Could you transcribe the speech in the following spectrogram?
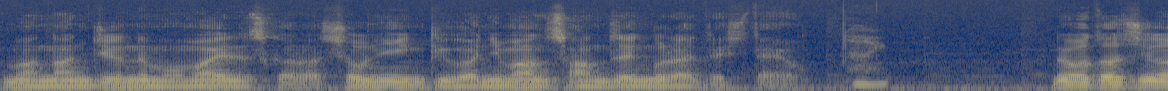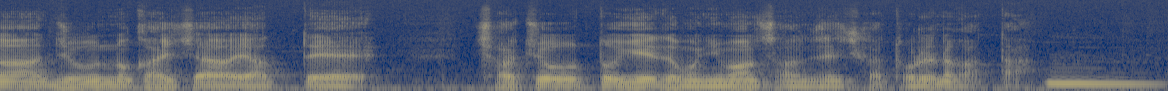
まあ何十年も前ですから初任給が2万3,000ぐらいでしたよ。はい。で私が自分の会社やって社長と家でも2万3,000しか取れなかった。うん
